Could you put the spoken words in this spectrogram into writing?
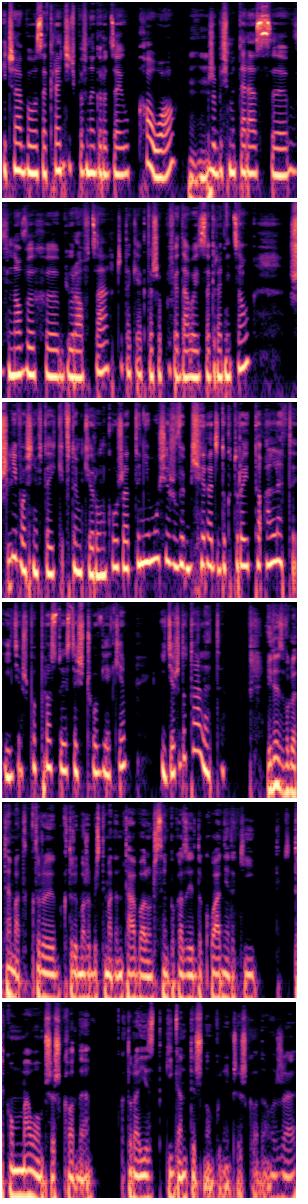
i trzeba było zakręcić pewnego rodzaju koło, mhm. żebyśmy teraz y, w nowych y, biurowcach, czy tak jak też opowiadałeś za granicą, szli właśnie w, tej, w tym kierunku, że ty nie musisz wybierać, do której toalety idziesz. Po prostu jesteś człowiekiem, idziesz do toalety. I to jest w ogóle temat, który, który może być tematem tabu, ale on czasami pokazuje dokładnie taki, taki, taką małą przeszkodę, która jest gigantyczną później przeszkodą, że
